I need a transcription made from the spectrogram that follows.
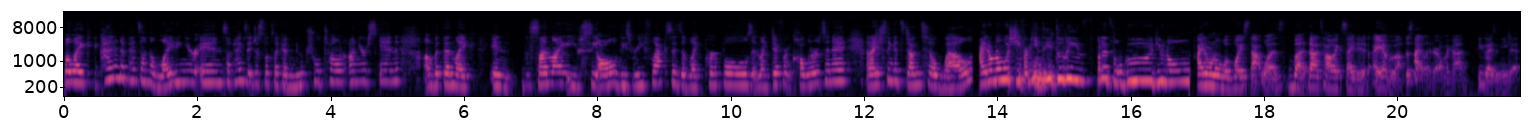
but like it kind of depends on the lighting you're in. Sometimes it just looks like a neutral tone on your skin, um, but then like in the sunlight you see all of these reflexes of like purples and like different colors in it, and I just think it's done so well. I don't know what she freaking did but it's so good, you know? I don't know what voice that was, but that's how excited I am about this highlighter. Oh my god, you guys need it.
